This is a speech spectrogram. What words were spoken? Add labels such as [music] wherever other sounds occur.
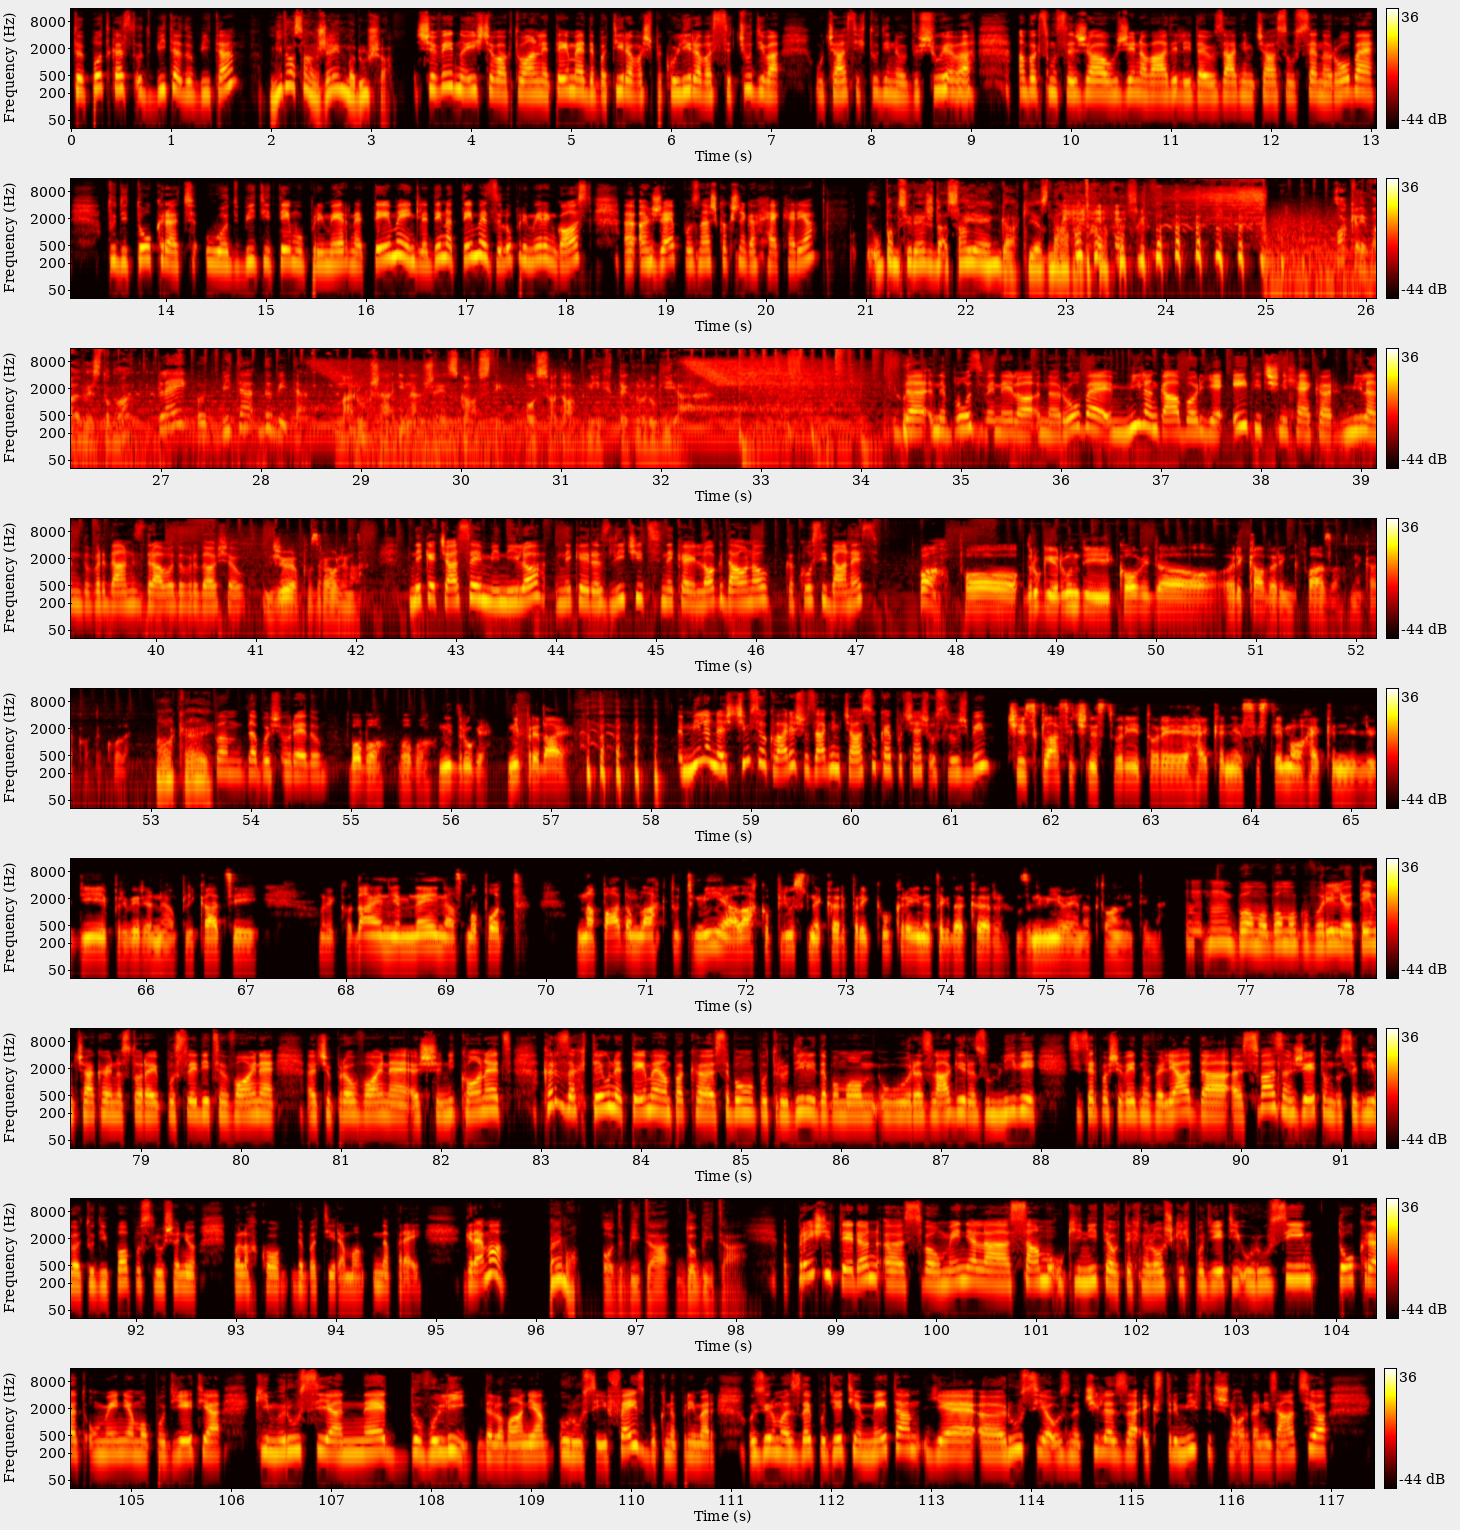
To je podcast Odbita do bita. Mi dva sem že in Maruša. Še vedno iščeva aktualne teme, debatirava, špekulirava, se čudiva, včasih tudi navdušujeva, ampak smo se žal že navadili, da je v zadnjem času vse narobe. Tudi tokrat v odbiti temu primerne teme in glede na teme zelo primeren gost. Uh, Anže, poznaš kakšnega hekerja? Upam si reči, da saj je enega, ki je znal. [laughs] ok, val 202. Play odbita do bita. Maruša in Anže z gosti o sodobnih tehnologijah. Da ne bo zvenelo na robe, Milan Gabor je etični heker. Milan, dober dan, zdravo, dobrodošel. Živijo, pozdravljena. Nekaj časa je minilo, nekaj različic, nekaj lockdownov. Kako si danes? Pa, po drugi rundi COVID-a, recovering faza, nekako takole. Okay. Upam, da boš v redu. Bobo, bobo, ni druge, ni predaje. [laughs] Milan, s čim se ukvarjaš v zadnjem času, kaj počneš v službi? Čist klasične stvari, torej hekanje sistemov, hekanje ljudi, preverjanje aplikacij, rekel, dajanje mnenja, smo pod napadom, lahko tudi mi, a lahko pljusne kar prek Ukrajine, tako da kar zanimive in aktualne teme. Uhum, bomo, bomo govorili o tem, čakajo nas torej posledice vojne, čeprav vojne še ni konec. Kar zahtevne teme, ampak se bomo potrudili, da bomo v razlagi razumljivi. Sicer pa še vedno velja, da sva z anžetom dosegljiva tudi po poslušanju, pa lahko debatiramo naprej. Gremo? Pejmo. Odbita do bita. Prejšnji teden uh, sva omenjala samo ukinitev tehnoloških podjetij v Rusiji. Tokrat omenjamo podjetja, ki jim Rusija ne dovoli delovanja v Rusiji. Facebook, naprimer, oziroma zdaj podjetje Meta, je uh, Rusija označila za ekstremistično organizacijo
